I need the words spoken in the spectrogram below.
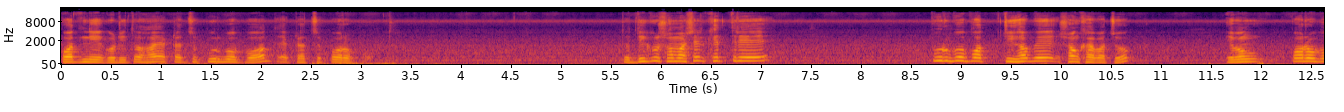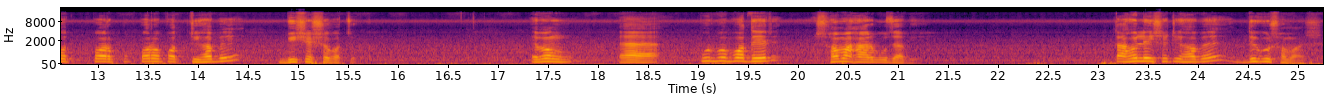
পদ নিয়ে গঠিত হয়। একটা হচ্ছে পূর্বপদ, একটা হচ্ছে পরপদ। তো দ্বিগু সমাসের ক্ষেত্রে পূর্বপদটি হবে সংখ্যাবাচক এবং পরবত, পর- পরপদটি হবে বিশেষ্যবাচক। এবং পূর্বপদের সমাহার বুঝাবে। তাহলেই সেটি হবে দ্বিগু সমাস।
